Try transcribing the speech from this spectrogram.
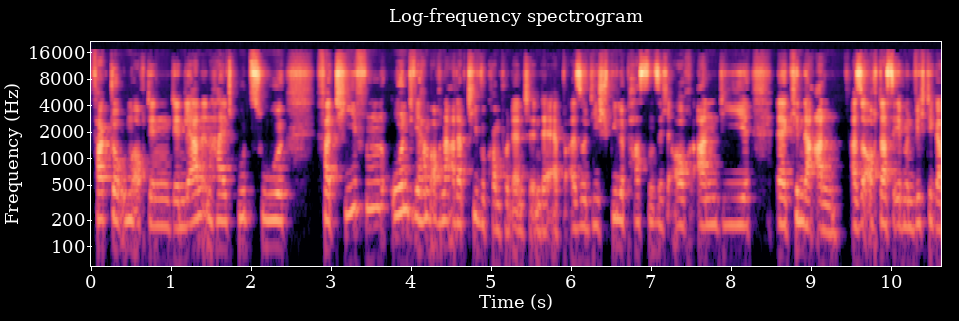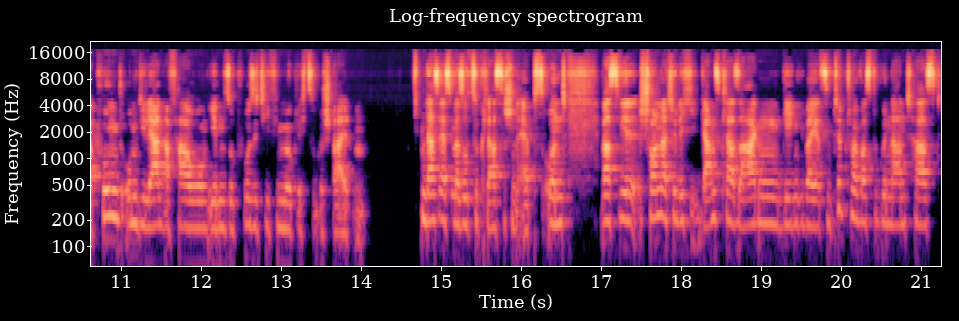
Faktor, um auch den, den Lerninhalt gut zu vertiefen. Und wir haben auch eine adaptive Komponente in der App. Also die Spiele passen sich auch an die äh, Kinder an. Also auch das eben ein wichtiger Punkt, um die Lernerfahrung eben so positiv wie möglich zu gestalten. Das erstmal so zu klassischen Apps. Und was wir schon natürlich ganz klar sagen gegenüber jetzt dem Tiptoy, was du genannt hast,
